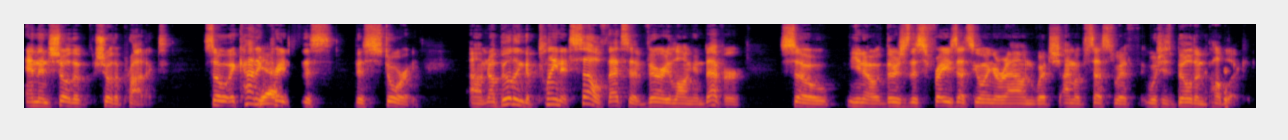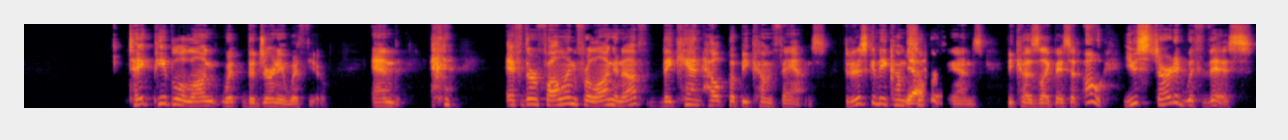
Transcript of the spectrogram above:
and then show the show the product. So it kind of yeah. creates this this story. Um, now building the plane itself, that's a very long endeavor. So you know, there's this phrase that's going around which I'm obsessed with, which is build in public. Take people along with the journey with you. And if they're following for long enough, they can't help but become fans. They're just gonna become yeah. super fans because, like they said, "Oh, you started with this,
